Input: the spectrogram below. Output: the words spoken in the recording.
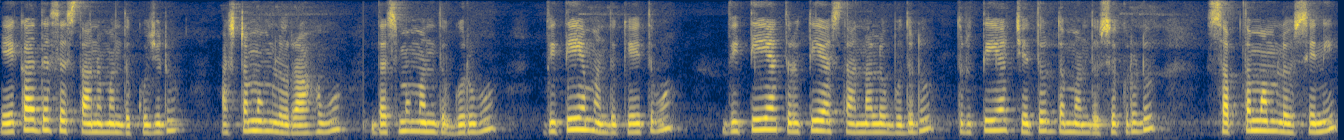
ఏకాదశ స్థానమందు కుజుడు అష్టమంలో రాహువు దశమమందు గురువు ద్వితీయమందు కేతువు ద్వితీయ తృతీయ స్థానాల్లో బుధుడు తృతీయ చతుర్థమందు శుక్రుడు సప్తమంలో శని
